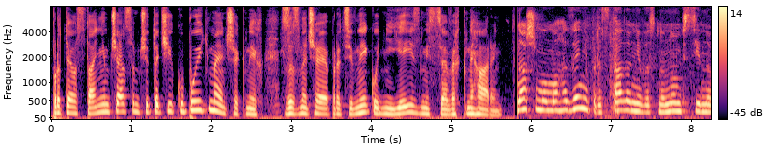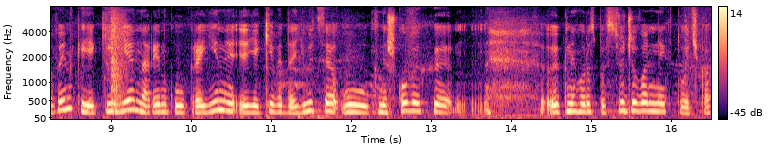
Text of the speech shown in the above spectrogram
Проте останнім часом читачі купують менше книг, зазначає працівник однієї з місцевих книгарень. В нашому магазині представлені в основному всі новинки, які є на ринку України, е, які видаються у книжкових е, книгорозповсюджувальних точках.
